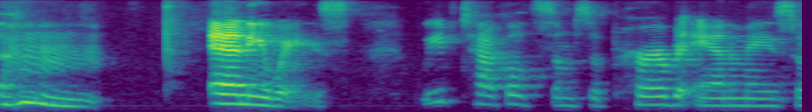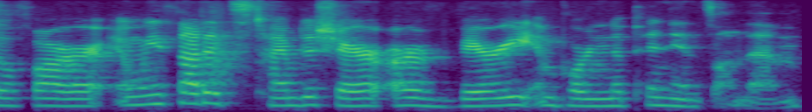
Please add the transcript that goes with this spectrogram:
Anyways, we've tackled some superb anime so far, and we thought it's time to share our very important opinions on them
